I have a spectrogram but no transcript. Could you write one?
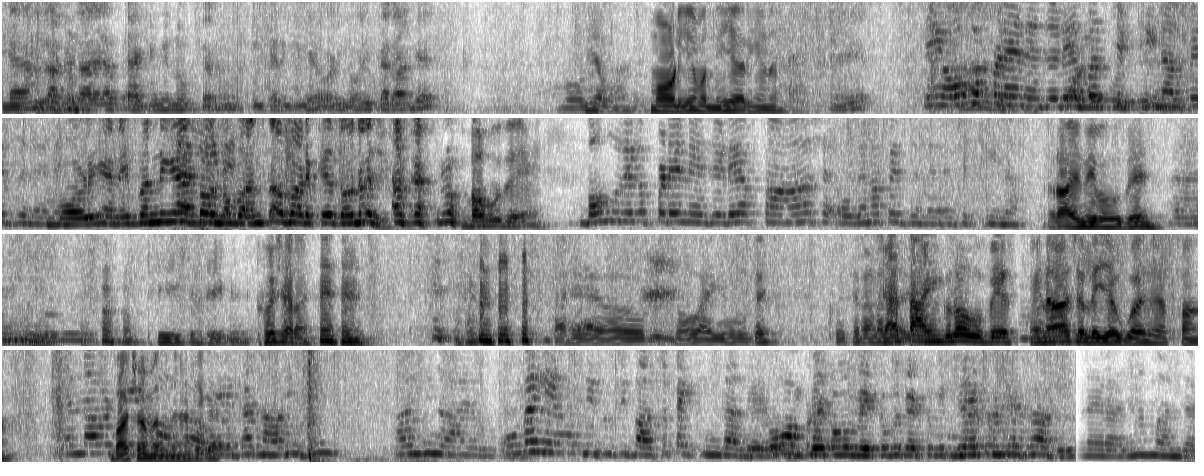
ਟਾਈਮ ਲੱਗਦਾ ਆ ਪੈਕਿੰਗ ਨੂੰ। ਫਿਰ ਹੁਣ ਕੀ ਕਰੀਏ? ਹੌਲੀ ਹੌਲੀ ਕਰਾਂਗੇ ਮਾਰ ਮੌਲੀਆਂ ਬੰਨੀ ਜਾ ਰਹੀਆਂ ਨੇ। ਇਹ ਉਹ ਕੱਪੜੇ ਨੇ ਜਿਹੜੇ ਆਪਾਂ ਚਿੱਠੀ ਨਾਲ ਭੇਜਣੇ ਨੇ। ਮੌਲੀਆਂ ਨਹੀਂ ਬੰਨੀਆਂ ਤੁਹਾਨੂੰ ਬੰਨਤਾ ਫੜ ਕੇ ਦੋਨਾਂ ਜਾਣਿਆਂ ਨੂੰ। ਬਹੂ ਦੇ। ਬਹੂ ਦੇ ਕੱਪੜੇ ਨੇ ਜਿਹੜੇ ਆਪਾਂ ਸ਼- ਉਹਦੇ ਨਾਲ ਭੇਜਣੇ ਨੇ ਚਿੱਠੀ ਨਾਲ। ਰਾਜਨ ਦੀ ਬਹੂ ਦੇ? ਠੀਕ ਹੈ ਠੀਕ ਹੈ। ਖੁਸ਼ ਆ ਰਹੇ। ਇਹ ਉਹ ਦੋ ਆਏਗੀ ਮੂੰਹ ਤੇ। ਖੁਸ਼ ਰਹਿਣਾ ਤਾਂ ਹੀ ਗਲੋ ਫੇਸ ਇਹਨਾਂ ਦਾ ਚੱਲੀ ਜਾਊਗਾ ਇਹ ਆਪਾਂ। ਇੰਨਾ ਵੱਡਾ ਬਾਅਦ ਚੋਂ ਮਿਲਦੇ ਹਾਂ ਠੀਕ ਹੈ। ਹਾਂਜੀ ਨਾਲ ਉਹ ਮੈਂ ਲੈ ਆਉਂਗੀ। ਤੁਸੀਂ ਬਾਅਦ ਚ ਪੈਕਿੰਗ ਕਰ ਦਿਓ ਉਹ ਆਪਣੇ ਉਹ ਮੇਕਅਪ ਕਿੱਟ ਵਿੱਚ ਲੈ ਰਾਜਨ ਮੰਨ ਜਾ।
